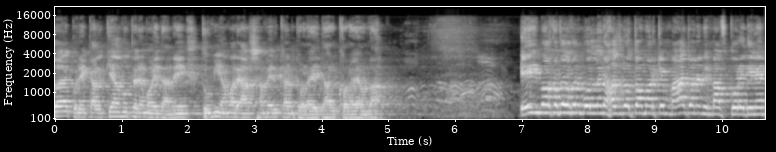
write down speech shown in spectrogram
দয়া করে কাল কেয়ামতের ময়দানে তুমি আমার আসামের কাঠ গড়ায় দাঁড় করায়ও না। এই কথা যখন বললেন হজরত আমারকে মা জননী মাফ করে দিলেন।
